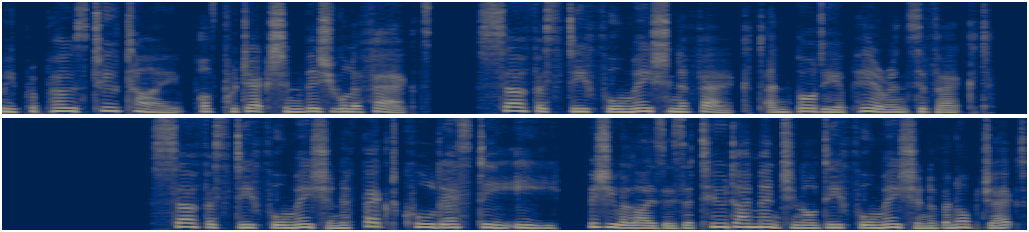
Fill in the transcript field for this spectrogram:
We propose two type of projection visual effects, surface deformation effect and body appearance effect. Surface deformation effect called SDE, visualizes a two-dimensional deformation of an object,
